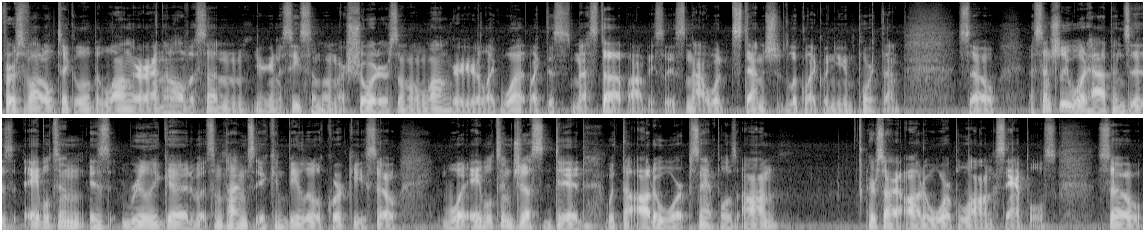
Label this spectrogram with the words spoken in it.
first of all, it'll take a little bit longer, and then all of a sudden, you're going to see some of them are shorter, some of them longer. You're like, what? Like, this is messed up, obviously. It's not what stems should look like when you import them. So essentially what happens is Ableton is really good, but sometimes it can be a little quirky. So what Ableton just did with the auto warp samples on, or sorry, auto warp long samples. So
